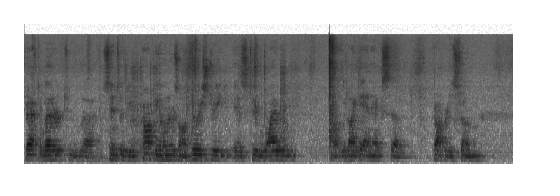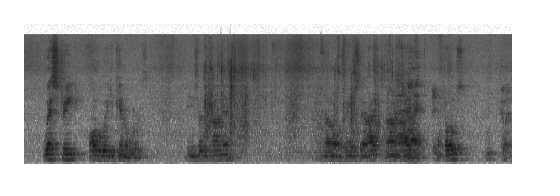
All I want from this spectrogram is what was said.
draft a letter to uh, send to the property owners on Dewey Street as to why we uh, would like to annex uh, properties from West Street all the way to Kenilworth. Any further comments? Not all in favor, say aye. Aye. Opposed? Go ahead.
